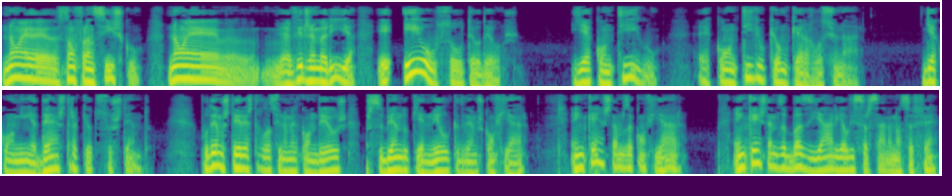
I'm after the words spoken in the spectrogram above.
não é São Francisco, não é eh, a Virgem Maria, é eu sou o teu Deus. E é contigo, é contigo que eu me quero relacionar. E é com a minha destra que eu te sustento. Podemos ter este relacionamento com Deus percebendo que é nele que devemos confiar. Em quem estamos a confiar? Em quem estamos a basear e alicerçar a nossa fé?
